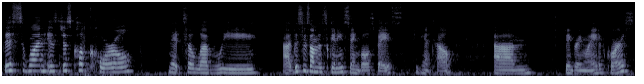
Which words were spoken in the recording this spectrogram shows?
This one is just called Coral. It's a lovely, uh, this is on the Skinny Singles base, if you can't tell. Um, fingering weight, of course.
